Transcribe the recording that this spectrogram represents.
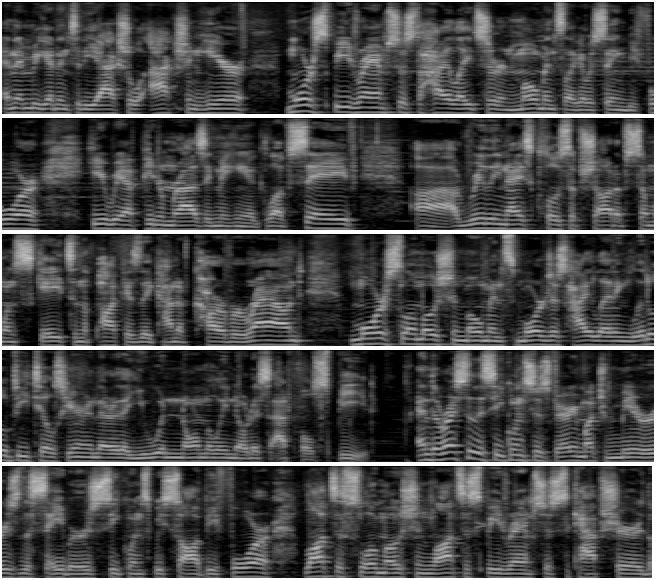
And then we get into the actual action here. More speed ramps just to highlight certain moments, like I was saying before. Here we have Petr Mrazek making a glove save. Uh, a really nice close-up shot of someone's skates and the puck as they kind of carve around. More slow motion moments, more just highlighting little details here and there that you wouldn't normally notice at full speed. And the rest of the sequence just very much mirrors the Sabres sequence we saw before. Lots of slow motion, lots of speed ramps just to capture the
